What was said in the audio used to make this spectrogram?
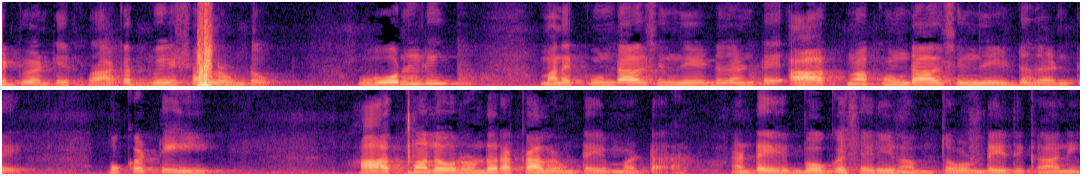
ఎటువంటి రాగద్వేషాలు ఉండవు. ఓన్లీ మనకు ఉండాల్సింది ఏంటిదంటే ఆత్మకు ఉండాల్సింది ఏంటిదంటే ఒకటి ఆత్మలో రెండు రకాలు ఉంటాయి అన్నమాట అంటే భోగ శరీరంతో ఉండేది కానీ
